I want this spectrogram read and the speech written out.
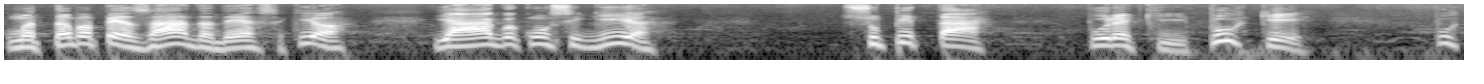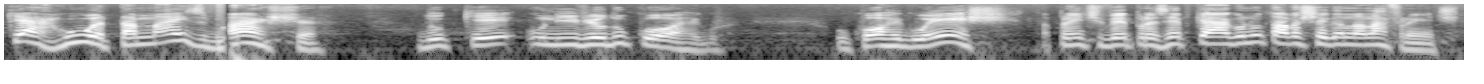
uma tampa pesada dessa aqui, ó. E a água conseguia supitar por aqui. Por quê? Porque a rua está mais baixa do que o nível do córrego. O córrego enche, dá para a gente ver, por exemplo, que a água não estava chegando lá na frente.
